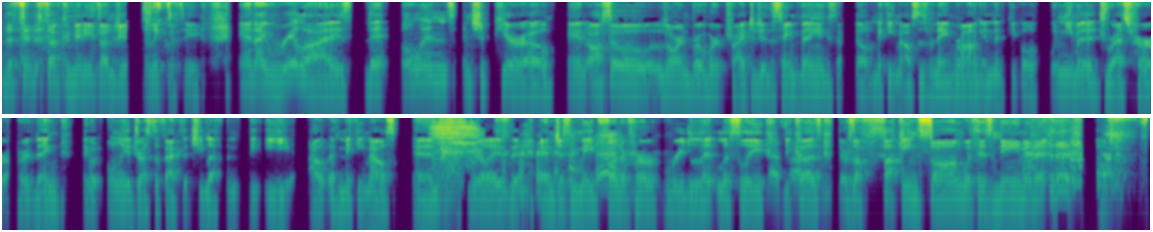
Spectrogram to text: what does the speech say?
the Senate subcommittees on juvenile delinquency. And I realized that Owens and Shapiro and also Lauren Boebert tried to do the same thing, except spelled Mickey Mouse's name wrong. And then people wouldn't even address her, her thing. They would only address the fact that she left the, the E out of Mickey Mouse and realized it and just made fun of her relentlessly That's because awesome. there's a fucking song with his name in it.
